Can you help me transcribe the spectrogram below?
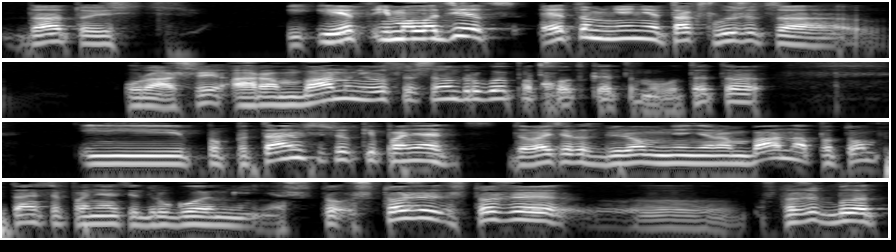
да, то есть, и, и, это, и молодец, это мнение так слышится у Раши, а Рамбан у него совершенно другой подход к этому. Вот это и попытаемся все-таки понять, давайте разберем мнение Рамбана, а потом пытаемся понять и другое мнение. Что, что, же, что, же, э, что же было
